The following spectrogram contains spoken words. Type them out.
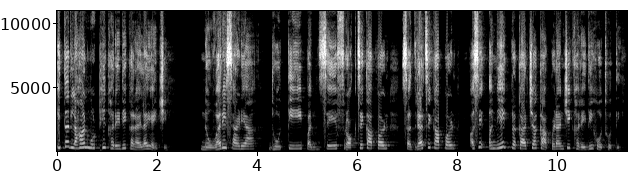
इतर लहान मोठी खरेदी करायला यायची. नऊवारी साड्या धोती पंचे फ्रॉकचे कापड सदऱ्याचे कापड असे अनेक प्रकारच्या कापडांची खरेदी होत होती.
